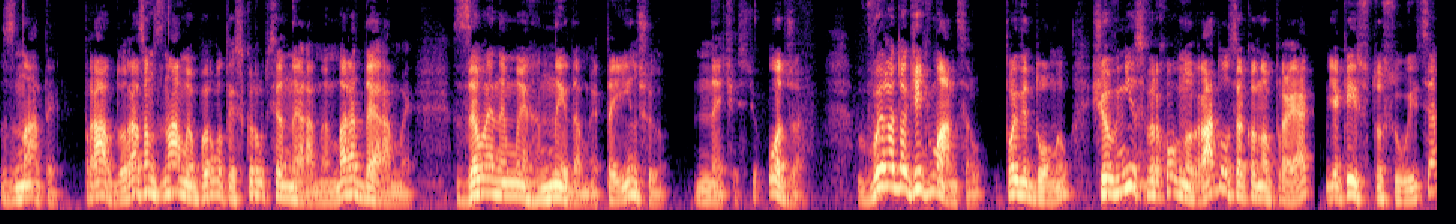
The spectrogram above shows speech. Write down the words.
знати правду. Разом з нами боротись з корупціонерами, мародерами, зеленими гнидами та іншою нечистю. Отже. Виродок Гетьманцев повідомив, що вніс в Верховну Раду законопроект, який стосується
